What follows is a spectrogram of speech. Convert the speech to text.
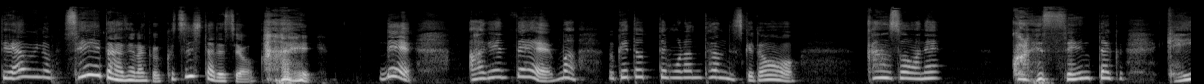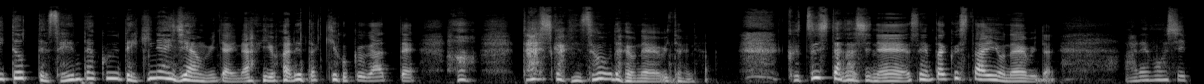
手編みのセーターじゃなく靴下ですよ。はい。で、あげて、まあ、受け取ってもらったんですけど、感想はね、これ洗濯、毛糸って洗濯できないじゃんみたいな言われた記憶があって、あ、確かにそうだよね、みたいな。靴下だしね、洗濯したいよね、みたいな。あれも失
